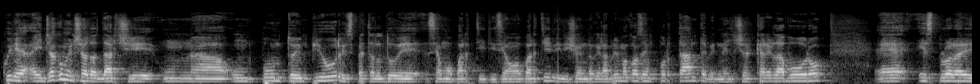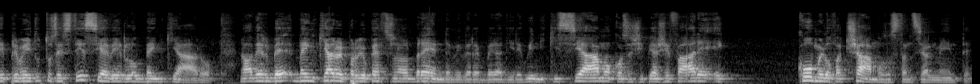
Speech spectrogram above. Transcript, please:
Quindi hai già cominciato a darci un, uh, un, punto in più rispetto a dove siamo partiti. Siamo partiti dicendo che la prima cosa importante nel cercare lavoro è esplorare prima di tutto se stessi e averlo ben chiaro, no, aver be- ben chiaro il proprio personal brand mi verrebbe da dire, quindi chi siamo, cosa ci piace fare e come lo facciamo sostanzialmente.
